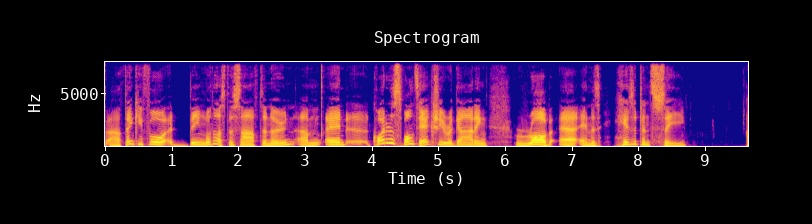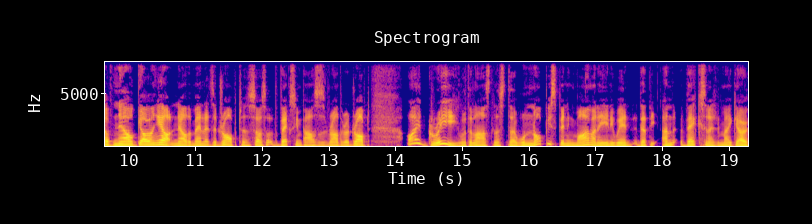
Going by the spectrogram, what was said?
Uh, thank you for being with us this afternoon. Um, and uh, quite a response actually regarding Rob uh, and his hesitancy of now going out. Now the mandates are dropped, so, so the vaccine passes rather are dropped. I agree with the last listener. Will not be spending my money anywhere that the unvaccinated may go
